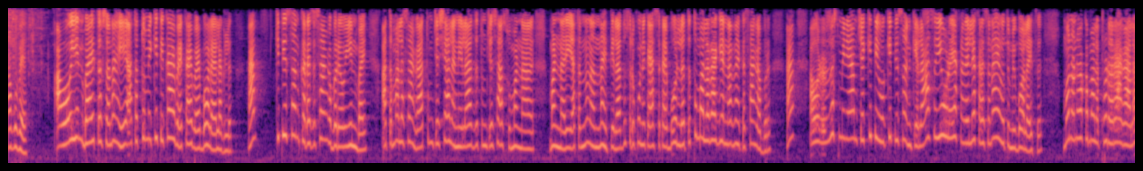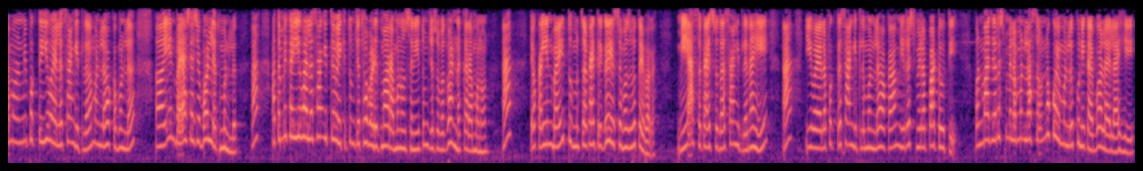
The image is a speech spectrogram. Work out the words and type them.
अगो बाय अहो इन बाय तसं नाही. आता तुम्ही किती काय बाय काय बाय बोलायला लागलं हा किती सण करायचं सांगा बरं येईन बाई. आता मला सांगा तुमच्या शालानीला आज तुमचे सासू म्हणणार म्हणणारी आता ननंद नाही तिला दुसरं कोणी काय असं काय बोललं तर तुम्हाला राग येणार नाही का सांगा बरं? हा? अहो रश्मीने आमच्या किती व किती सण केला? असं एवढं एखाद्या लेकराचं नाही हो तुम्ही बोलायचं. म्हणून हो का मला थोडा राग आला? म्हणून मी फक्त येवायला सांगितलं म्हणलं हो का म्हणलं येईन बाई बाय अशा बोलल्यात म्हणलं. हा? आता मी काय येवायला सांगितलं की तुमच्या थोबाडीत मारा म्हणून सनी तुमच्यासोबत भांडणं करा म्हणून. हा? या का इन बाई तुमचं काहीतरी गैरसमज होतंय बघा. मी असं काय सुद्धा सांगितलं नाही हा? इवायला फक्त सांगितलं म्हणलं हो का मी रश्मीला पाठवते. पण माझ्या रश्मीला म्हणलं असं नकोय म्हणलं कुणी काय बोलायला हे.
